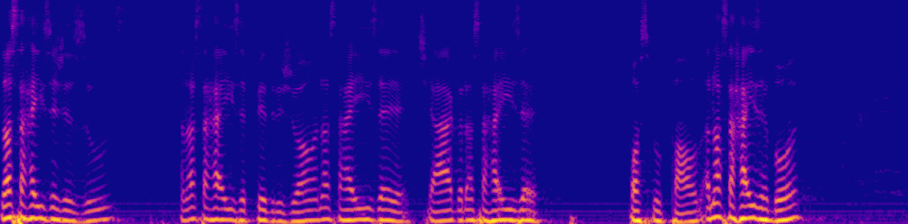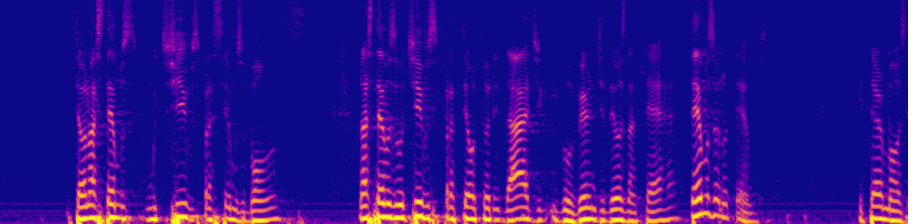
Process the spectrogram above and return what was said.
Nossa raiz é Jesus, a nossa raiz é Pedro e João, a nossa raiz é Tiago, a nossa raiz é apóstolo Paulo, a nossa raiz é boa. Então nós temos motivos para sermos bons, nós temos motivos para ter autoridade e governo de Deus na terra. Temos ou não temos? Então, irmãos,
